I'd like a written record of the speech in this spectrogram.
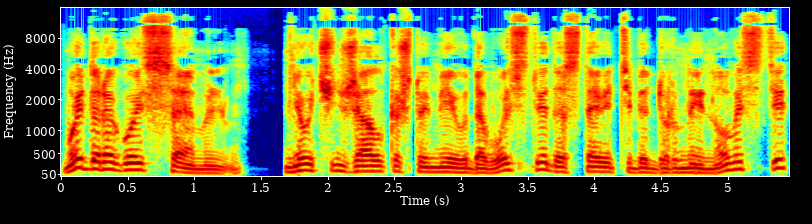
Мой дорогой Сэмль, мне очень жалко, что имею удовольствие доставить тебе дурные новости.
